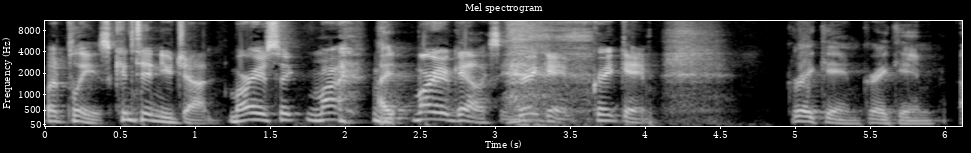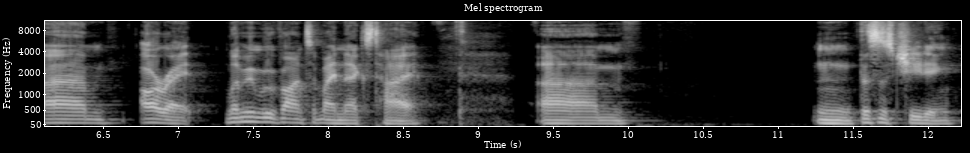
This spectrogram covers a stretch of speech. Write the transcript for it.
But please continue, John. Mario Six- Mar- I- Mario Galaxy, great game, great game. Great game, great game. Um, all right, let me move on to my next high. Um, mm, this is cheating,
